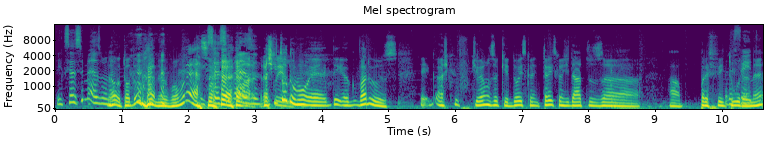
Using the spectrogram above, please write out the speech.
Tem que ser assim mesmo, né? Não, eu tô adorando, vamos nessa. Tem que ser assim mesmo. acho que todo mundo, é, tem, é, vários, é, acho que tivemos o quê? Dois, três candidatos a, a prefeitura, Prefeito. né?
